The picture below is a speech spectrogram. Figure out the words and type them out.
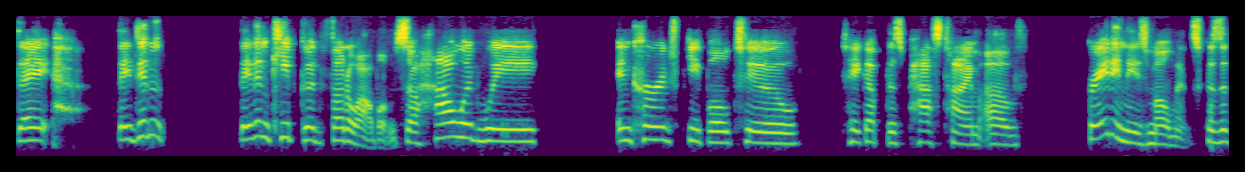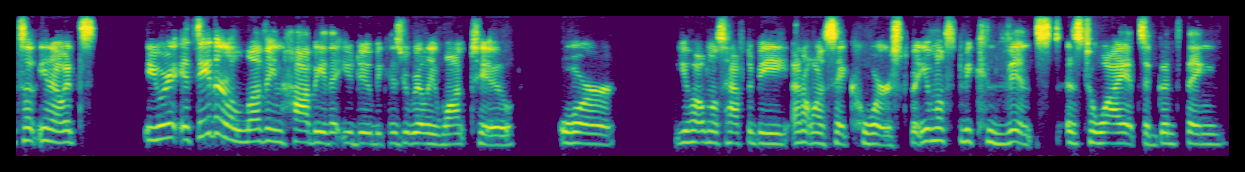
they they didn't they didn't keep good photo albums so how would we encourage people to take up this pastime of creating these moments because it's a you know it's you it's either a loving hobby that you do because you really want to or you almost have to be i don't want to say coerced but you almost be convinced as to why it's a good thing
